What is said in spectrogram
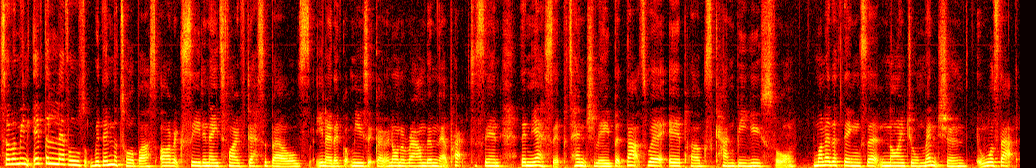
So, I mean, if the levels within the tour bus are exceeding 85 decibels, you know, they've got music going on around them, they're practicing, then yes, it potentially, but that's where earplugs can be useful. One of the things that Nigel mentioned was that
